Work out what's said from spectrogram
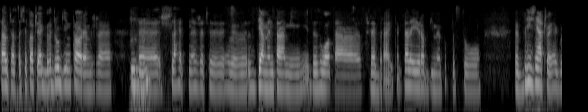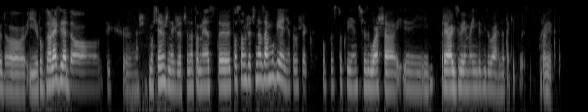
cały czas to się toczy jakby drugim torem, że mhm. te szlachetne rzeczy e, z diamentami, ze złota, srebra i tak dalej robimy po prostu bliźniaczo jakby do i równolegle do tych e, naszych mosiężnych rzeczy. Natomiast e, to są rzeczy na zamówienie, to już jak po prostu klient się zgłasza i realizujemy indywidualne takie projekty.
